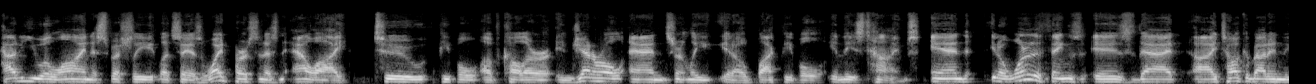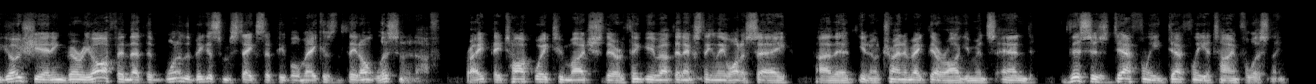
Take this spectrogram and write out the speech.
how do you align, especially, let's say, as a white person, as an ally to people of color in general and certainly you know black people in these times and you know one of the things is that i talk about in negotiating very often that the one of the biggest mistakes that people make is that they don't listen enough right? They talk way too much. They're thinking about the next thing they want to say uh, that you know trying to make their arguments. And this is definitely definitely a time for listening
